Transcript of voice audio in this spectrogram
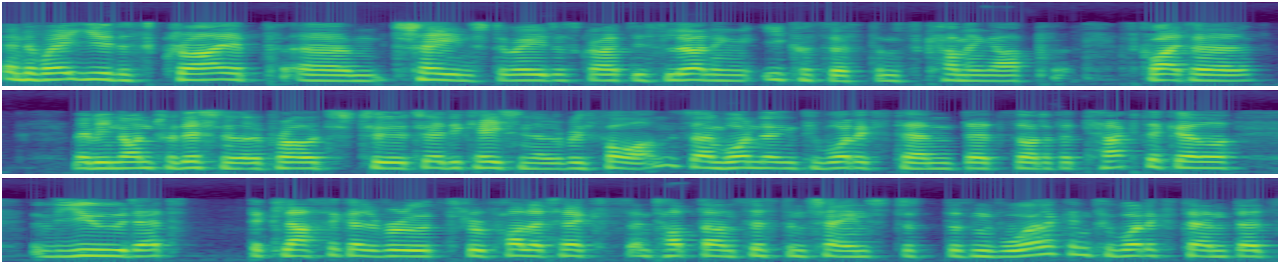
And the way you describe um, change, the way you describe these learning ecosystems coming up, it's quite a maybe non-traditional approach to, to educational reform. So I'm wondering to what extent that's sort of a tactical view that the classical route through politics and top-down system change just doesn't work, and to what extent that's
